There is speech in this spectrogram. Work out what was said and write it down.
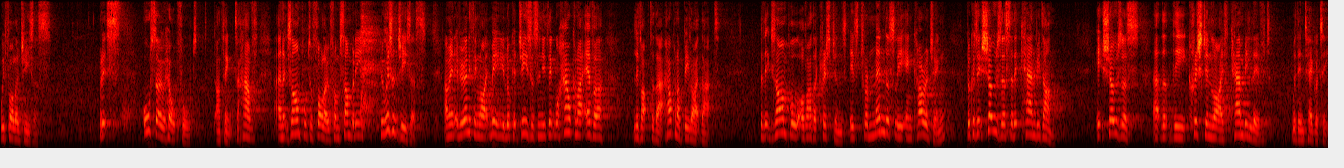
we follow Jesus. But it's also helpful, I think, to have an example to follow from somebody who isn't Jesus. I mean, if you're anything like me, you look at Jesus and you think, well, how can I ever live up to that? How can I be like that? But the example of other Christians is tremendously encouraging because it shows us that it can be done. It shows us uh, that the Christian life can be lived with integrity.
